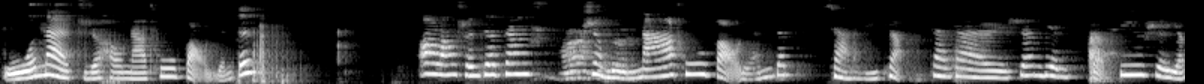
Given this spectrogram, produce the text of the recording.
无奈只好拿出宝莲灯。二郎神见三圣母拿出宝莲灯，吓了一跳，站在身边。的冰水也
